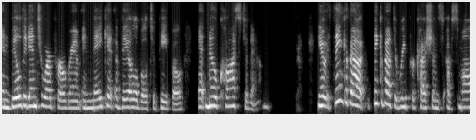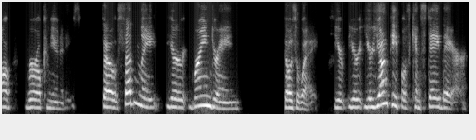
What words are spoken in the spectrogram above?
and build it into our program and make it available to people at no cost to them. You know, think about think about the repercussions of small rural communities. So suddenly your brain drain goes away. Your your your young people can stay there.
